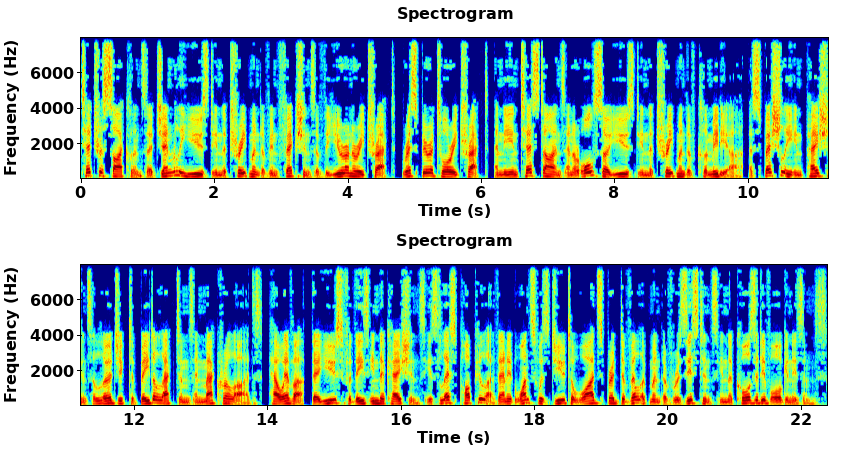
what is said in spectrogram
Tetracyclines are generally used in the treatment of infections of the urinary tract, respiratory tract, and the intestines and are also used in the treatment of chlamydia, especially in patients allergic to beta-lactams and macrolides. However, their use for these indications is less popular than it once was due to widespread development of resistance in the causative organisms.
